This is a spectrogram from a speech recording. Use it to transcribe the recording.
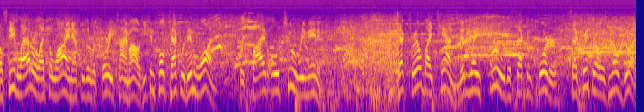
Now Steve Lateral at the line after the Rocori timeout. He can pull Tech within one with 5.02 remaining. Tech trailed by 10 midway through the second quarter. Set free throw is no good.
